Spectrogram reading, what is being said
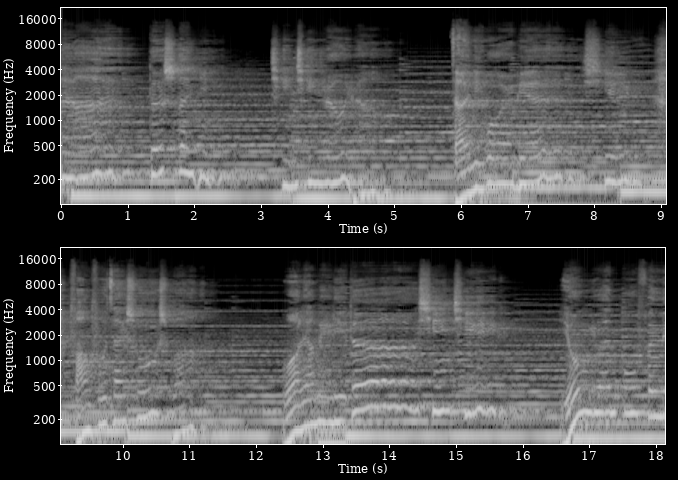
来爱的声音，轻轻柔柔，在你我耳边细语，仿佛在诉说我俩美丽的心情，永远不分离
